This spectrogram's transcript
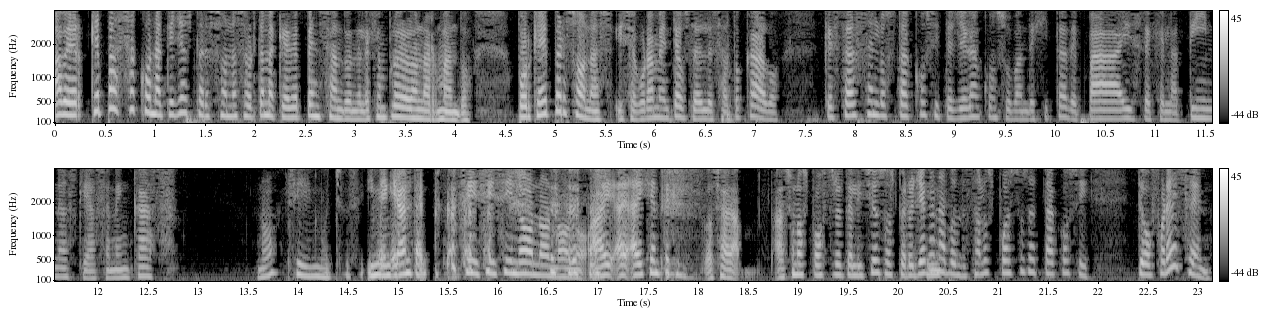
A ver, ¿qué pasa con aquellas personas? Ahorita me quedé pensando en el ejemplo de don Armando, porque hay personas, y seguramente a ustedes les ha tocado, que estás en los tacos y te llegan con su bandejita de pais, de gelatinas que hacen en casa. ¿no? Sí, muchos. Y me encantan. sí, sí, sí, no, no, no, no. Hay, hay, hay, gente que, o sea, hace unos postres deliciosos, pero llegan sí. a donde están los puestos de tacos y te ofrecen.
